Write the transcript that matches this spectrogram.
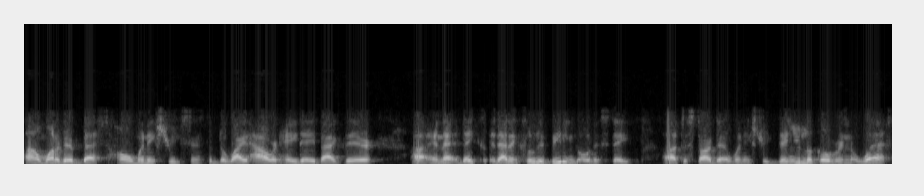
Um, one of their best home winning streaks since the Dwight Howard heyday back there, uh, and that they that included beating Golden State uh, to start that winning streak. Then you look over in the West,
